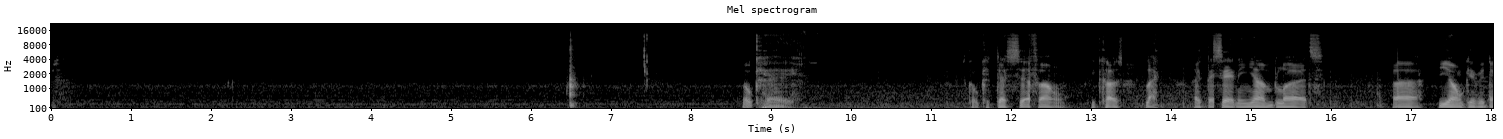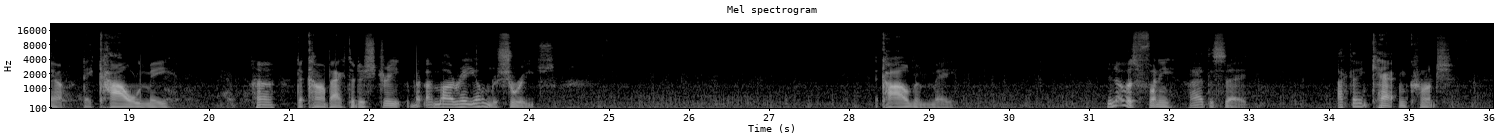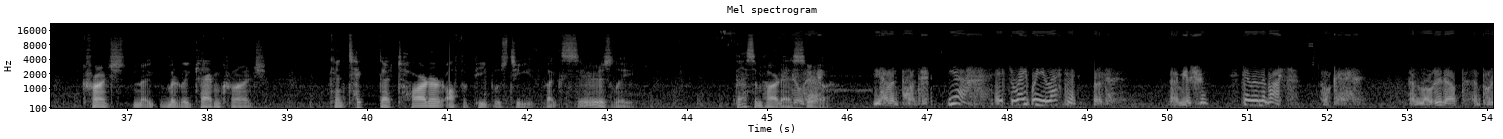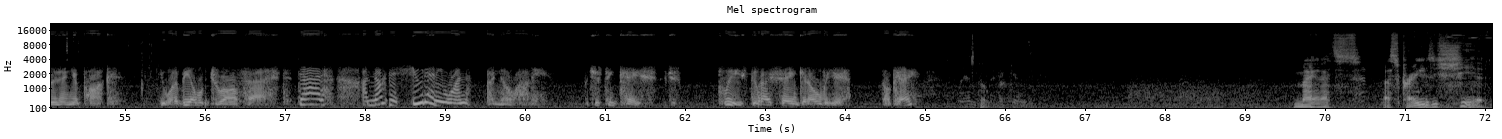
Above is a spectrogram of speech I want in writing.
Okay. Let's go get that cell phone. Because like like they said in Young Bloods, uh, you don't give it down. They call me. Huh? To come back to the street, but I'm already on the streets. They're calling me. You know what's funny? I have to say, I think Captain Crunch Crunch, like literally Captain Crunch, can take the tartar off of people's teeth. Like seriously, that's some hard ass Still cereal. You haven't punted. Yeah, it's right where you left it. Good. Ammunition? Still in the box. Okay. and load it up and put it in your pocket. You want to be able to draw fast. Dad, I'm not gonna shoot anyone. I know, honey. But just in case, just please do what I say and get over here. Okay? Man, that's that's crazy shit.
